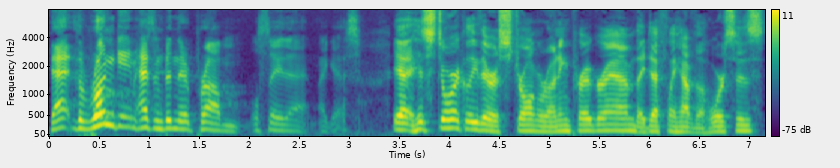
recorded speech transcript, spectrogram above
that the run game hasn't been their problem. We'll say that, I guess. Yeah, historically they're a strong running program. They definitely have the horses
